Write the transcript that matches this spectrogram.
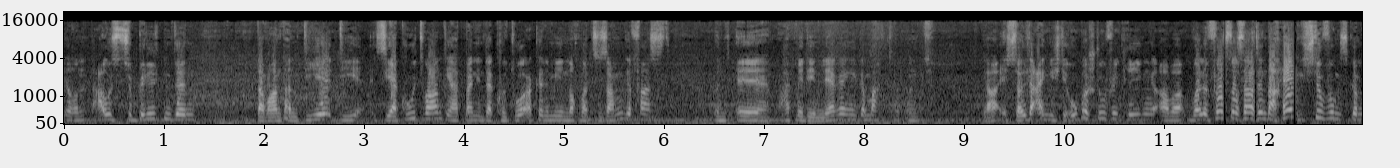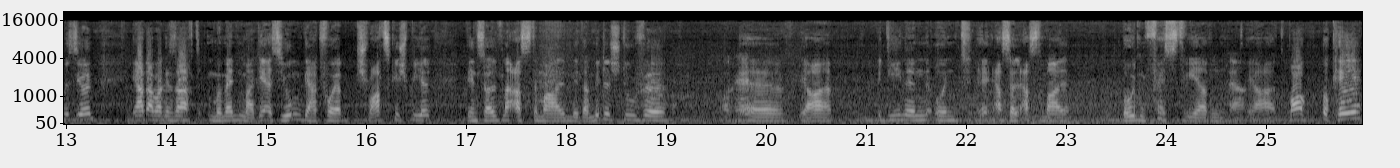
ihren Auszubildenden. Da waren dann die, die sehr gut waren. Die hat man in der Kulturakademie nochmal zusammengefasst und äh, hat mir den Lehrgänge gemacht. Und ja, ich sollte eigentlich die Oberstufe kriegen, aber Wolle Fürster saß in der Einstufungskommission. Er hat aber gesagt, Moment mal, der ist jung, der hat vorher schwarz gespielt, den sollten wir erst einmal mit der Mittelstufe Okay. äh, ja, bedienen und äh, er soll erstmal bodenfest werden. Ja. war okay.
